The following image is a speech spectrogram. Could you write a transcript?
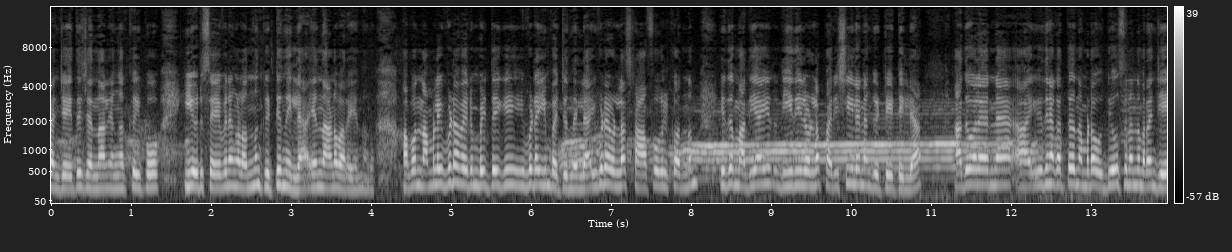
പഞ്ചായത്തിൽ ചെന്നാൽ ഞങ്ങൾക്ക് ഇപ്പോൾ ഈ ഒരു സേവനങ്ങളൊന്നും കിട്ടുന്നില്ല എന്നാണ് പറയുന്നത്. അപ്പം നമ്മൾ ഇവിടെ വരുമ്പോഴത്തേക്ക് ഇവിടെയും പറ്റുന്നില്ല. ഇവിടെയുള്ള സ്റ്റാഫുകൾക്കൊന്നും ഇത് മതിയായ രീതിയിലുള്ള പരിശീലനം കിട്ടിയിട്ടില്ല. അതുപോലെ തന്നെ ഇതിനകത്ത് നമ്മുടെ ഉദ്യോഗസ്ഥനെന്ന് പറയാൻ ജെ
